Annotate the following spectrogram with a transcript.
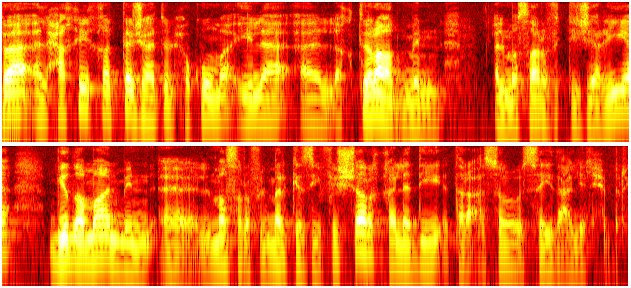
فالحقيقة اتجهت الحكومة إلى الاقتراض من المصارف التجارية بضمان من المصرف المركزي في الشرق الذي ترأسه السيد علي الحبري.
